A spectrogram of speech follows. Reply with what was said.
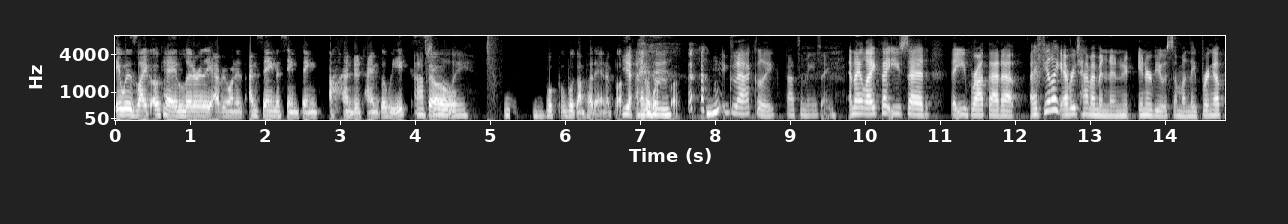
it was like okay literally everyone is i'm saying the same thing a hundred times a week Absolutely. So we're we're gonna put it in a book, Yeah. in a workbook. Mm-hmm. exactly. That's amazing. And I like that you said that you brought that up. I feel like every time I'm in an interview with someone, they bring up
